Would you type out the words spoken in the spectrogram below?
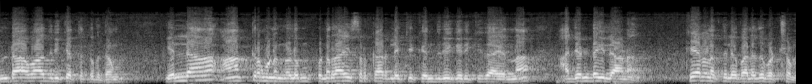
ഉണ്ടാവാതിരിക്കത്തക്ക വിധം എല്ലാ ആക്രമണങ്ങളും പിണറായി സർക്കാരിലേക്ക് കേന്ദ്രീകരിക്കുക എന്ന അജണ്ടയിലാണ് കേരളത്തിലെ വലതുപക്ഷം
